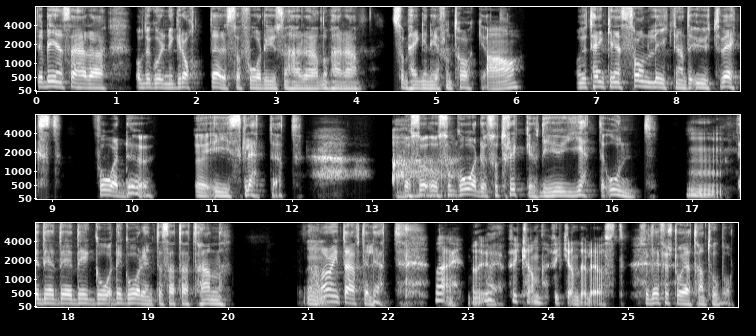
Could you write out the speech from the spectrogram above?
Det blir en så här, äh, om du går in i grottor så får du ju så här, äh, de här som hänger ner från taket. Ja, Om du tänker en sån liknande utväxt får du i skelettet. Och så, och så går du, så trycker du. Det är ju jätteont. Mm. Det, det, det, det, går, det går inte så att, att han... Mm. Han har inte haft det lätt. Nej, men nu Nej. Fick, han, fick han det löst. Så det förstår jag att han tog bort.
